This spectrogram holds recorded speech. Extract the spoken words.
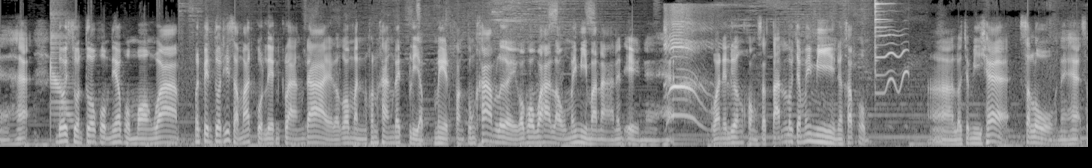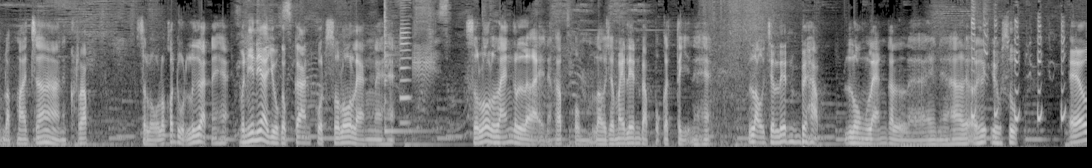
นะฮะโดยส่วนตัวผมเนี่ยผมมองว่ามันเป็นตัวที่สามารถกดเลนกลางได้ แล้วก็มันค่อนข้างได้เปรียบเมดฝั่งตรงข้ามเลย ก็เพราะว่าเราไม่มีมานานั่นเองนะฮะว่าในเรื่องของสตันเราจะไม่มีนะครับผมอ่าเราจะมีแค่สโลนะฮะสำหรับมาจ้านะครับสโลแล้วก็ดูดเลือดนะฮะ วันนี้เนี่ยอยู่กับการกดโซโล่แรงนะฮะโซโล่แรงกันเลยนะครับผมเราจะไม่เล่นแบบปกตินะฮะ เราจะเล่นแบบลงแรงกันเลยนะฮะเอ้ยเอลซูเอล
